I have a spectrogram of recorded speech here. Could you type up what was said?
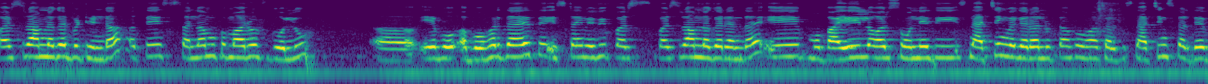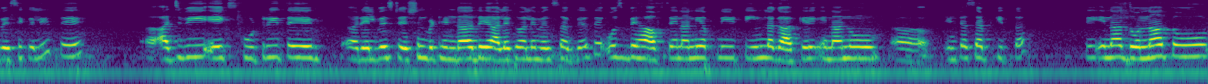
ਪਰਸਰਾਮ ਨਗਰ ਬਠਿੰਡਾ ਅਤੇ ਸਨਮ ਕੁਮਾਰ ਉਰਫ ਗੋਲੂ ਇਹ ਬੋ- ਅਬੋਹਰ ਦਾ ਹੈ ਤੇ ਇਸ ਟਾਈਮ ਇਹ ਵੀ ਪਰਸ, ਪਰਸਰਾਮ ਨਗਰ ਰਹਿੰਦਾ ਹੈ। ਇਹ ਮੋਬਾਈਲ ਔਰ ਸੋਨੇ ਦੀ ਸਨੈਚਿੰਗ ਵਗੈਰਾ ਲੁੱਟਾਂ ਖੋਹਾਂ ਕਰਦੇ ਸਨੈਚਿੰਗਸ ਕਰਦੇ ਬੇਸਿਕਲੀ ਤੇ ਅੱਜ ਵੀ ਇੱਕ ਸਕੂਟਰੀ ਤੇ ਰੇਲਵੇ ਸਟੇਸ਼ਨ ਬਠਿੰਡਾ ਦੇ ਆਲੇ ਦੁਆਲੇ ਮਿਲ ਸਕਦੇ ਤੇ ਉਸ ਬਿਹਾਫ ਤੇ ਇਹਨਾਂ ਨੇ ਆਪਣੀ ਟੀਮ ਲਗਾ ਕੇ ਇਹਨਾਂ ਨੂੰ ਇੰਟਰਸੈਪਟ ਕੀਤਾ ਤੇ ਇਹਨਾਂ ਦੋਨਾਂ ਤੋਂ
